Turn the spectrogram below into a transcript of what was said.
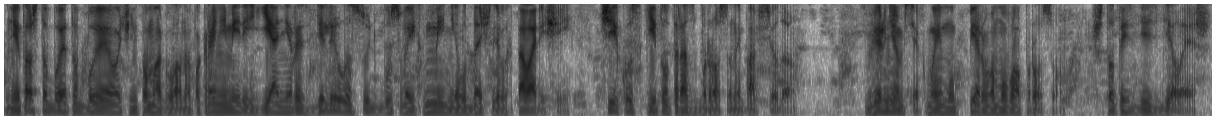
Не то чтобы это бы очень помогло, но, по крайней мере, я не разделила судьбу своих менее удачливых товарищей, чьи куски тут разбросаны повсюду. Вернемся к моему первому вопросу. Что ты здесь делаешь?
